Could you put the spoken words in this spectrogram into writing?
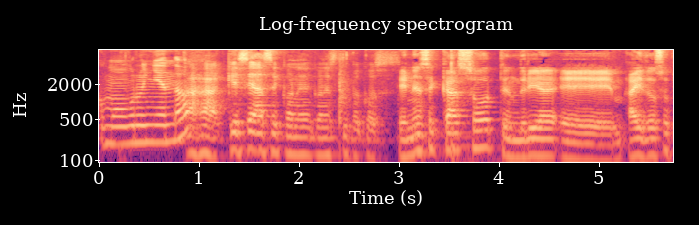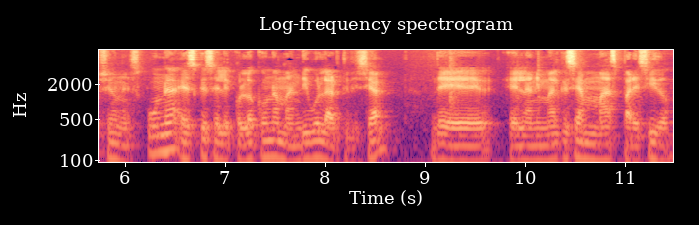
Como gruñendo. Ajá, ¿qué se hace con, el- con este tipo de cosas? En ese caso tendría, eh, hay dos opciones. Una es que se le coloca una mandíbula artificial de el animal que sea más parecido.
